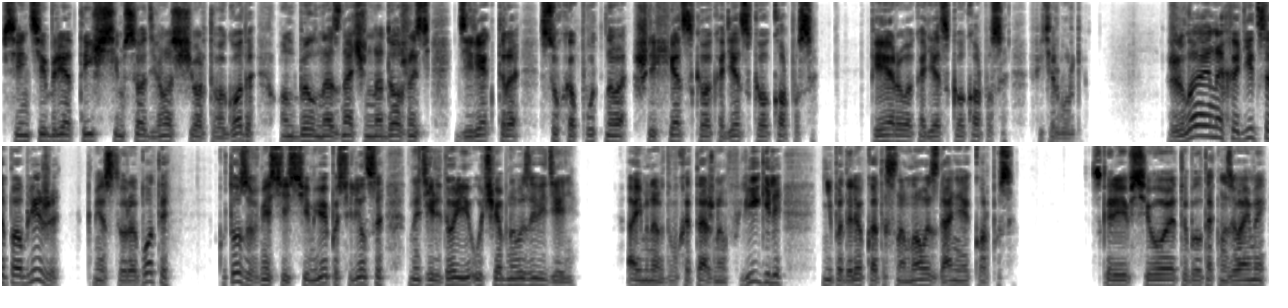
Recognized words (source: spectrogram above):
В сентябре 1794 года он был назначен на должность директора сухопутного шлихетского кадетского корпуса, первого кадетского корпуса в Петербурге. Желая находиться поближе к месту работы, Кутузов вместе с семьей поселился на территории учебного заведения, а именно в двухэтажном флигеле неподалеку от основного здания корпуса. Скорее всего, это был так называемый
